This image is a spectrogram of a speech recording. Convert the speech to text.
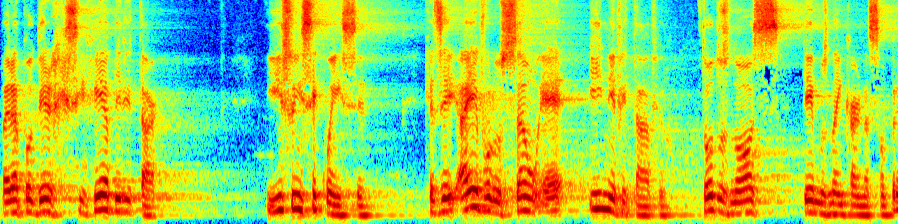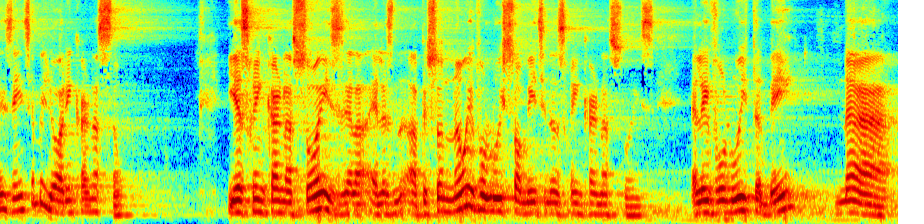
para poder se reabilitar e isso em sequência. Quer dizer, a evolução é inevitável. Todos nós temos na encarnação presente, a melhor encarnação. E as reencarnações, ela, elas, a pessoa não evolui somente nas reencarnações, ela evolui também na,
